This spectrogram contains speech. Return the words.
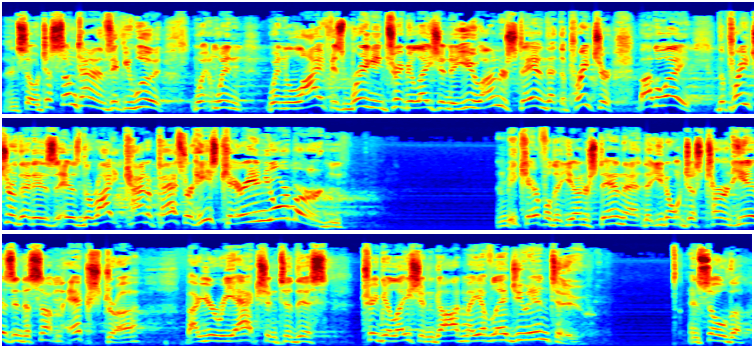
And so just sometimes, if you would, when, when, when life is bringing tribulation to you, understand that the preacher, by the way, the preacher that is, is the right kind of pastor, he's carrying your burden. And be careful that you understand that, that you don't just turn his into something extra by your reaction to this tribulation God may have led you into. And so the,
